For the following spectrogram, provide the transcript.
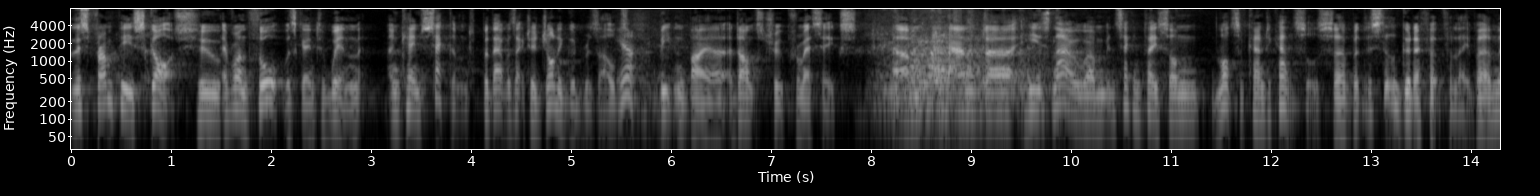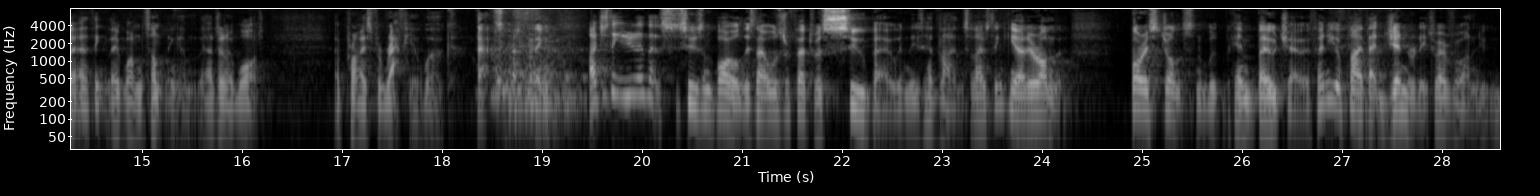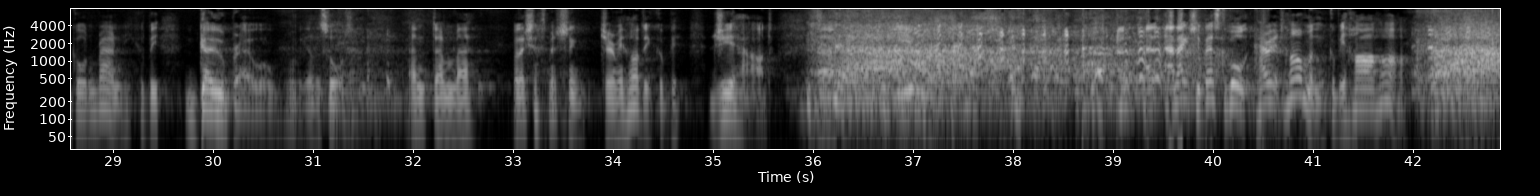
this frumpy Scot who everyone thought was going to win and came second, but that was actually a jolly good result, Yeah. beaten by a, a dance troupe from Essex. Um, and uh, he's now um, in second place on lots of county councils, uh, but it's still a good effort for Labour, and they, I think they've won something, haven't they? I don't know what. A prize for raffia work, that sort of thing. I just think, you know, that Susan Boyle is now always referred to as Subo in these headlines, and I was thinking earlier on that Boris Johnson became Bojo. If only you applied that generally to everyone, you, Gordon Brown, he could be Gobro or something of the sort. And, um, uh, well, actually, I was mentioning Jeremy Hardy could be Jihad. Uh, more appropriate. and, and, and actually, best of all, Harriet Harman could be Ha Ha.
